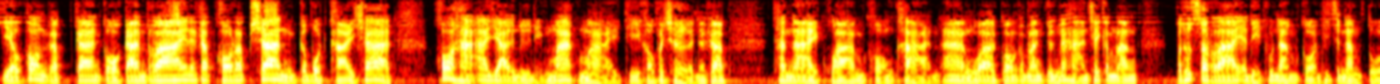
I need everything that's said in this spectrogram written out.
เกี่ยวข้องกับการก่อการร้ายนะครับคอร์รัปชันกบฏขายชาติ ข้อหาอาญาอื่นๆอีกมากมายที่เขาเผชิญนะครับทนายความของข่านอ้างว่ากองกำลังกึ่งทหารใช้กำลัง ประทุษร้ายอดีตผู้นำก่อนที่จะนำตัว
